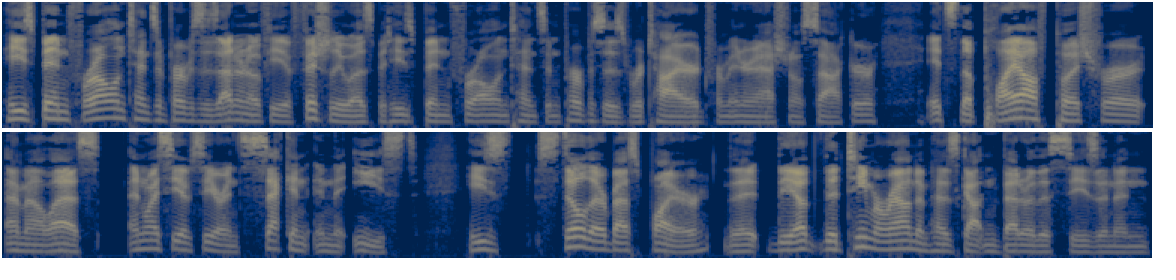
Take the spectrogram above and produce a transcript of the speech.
he's been, for all intents and purposes, I don't know if he officially was, but he's been, for all intents and purposes, retired from international soccer. It's the playoff push for MLS. NYCFC are in second in the East. He's still their best player. The, the, uh, the team around him has gotten better this season and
